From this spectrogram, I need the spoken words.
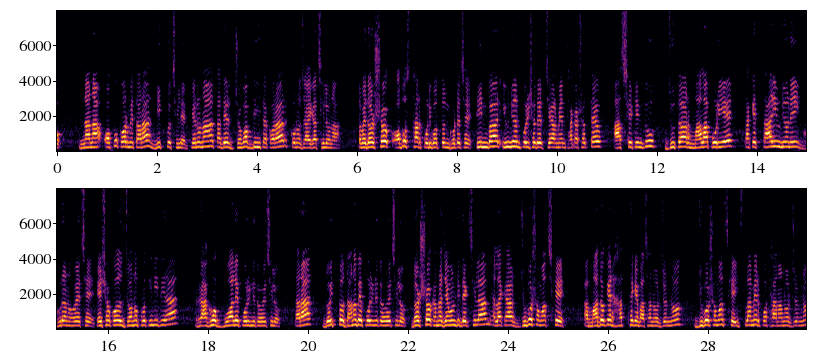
নানা অপকর্মে তারা লিপ্ত ছিলেন। কেননা তাদের জবাবদিহিতা করার কোনো জায়গা ছিল না। তবে দর্শক, অবস্থার পরিবর্তন ঘটেছে। তিনবার ইউনিয়ন পরিষদের চেয়ারম্যান থাকা সত্ত্বেও আজকে কিন্তু জুতার মালা পরিয়ে তাকে তার ইউনিয়নেই ঘুরানো হয়েছে। এ সকল জনপ্রতিনিধিরা রাঘব বোয়ালে পরিণত হয়েছিল। তারা দৈত্য দানবে পরিণত হয়েছিল। দর্শক, আমরা যেমনটি দেখছিলাম, এলাকার যুব সমাজকে মাদকের হাত থেকে বাঁচানোর জন্য যুব সমাজকে ইসলামের পথে আনানোর জন্য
